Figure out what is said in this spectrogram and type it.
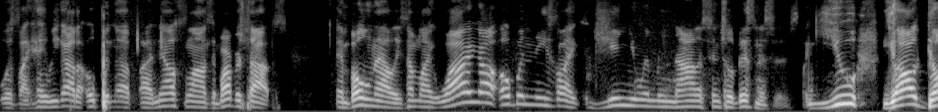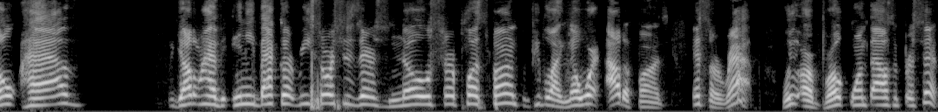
was like, hey, we got to open up uh, nail salons and barbershops and bowling alleys." I'm like, why are y'all opening these like genuinely non-essential businesses? Like you y'all don't have. Y'all don't have any backup resources. There's no surplus funds. People are like, no, we're out of funds. It's a wrap. We are broke one thousand percent.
